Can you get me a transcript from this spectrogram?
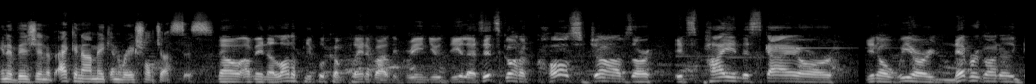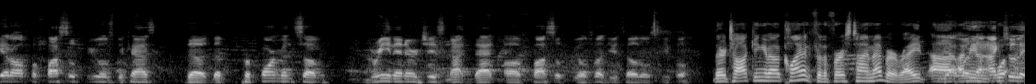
in a vision of economic and racial justice. Now, I mean, a lot of people complain about the Green New Deal as it's going to cost jobs or it's pie in the sky or, you know, we are never going to get off of fossil fuels because the, the performance of green energy is not that of fossil fuels. What do you tell those people? They're talking about climate for the first time ever, right? Uh, Yeah, I mean, actually,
